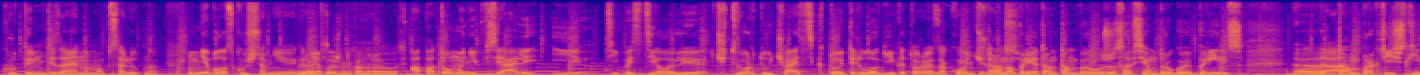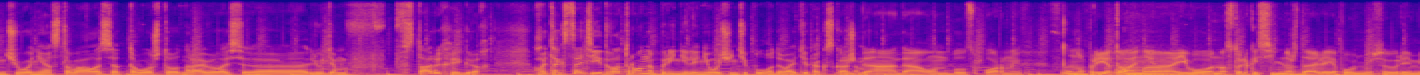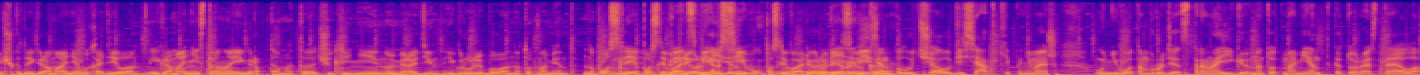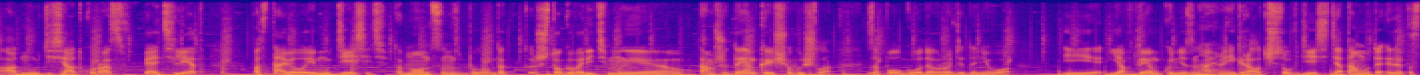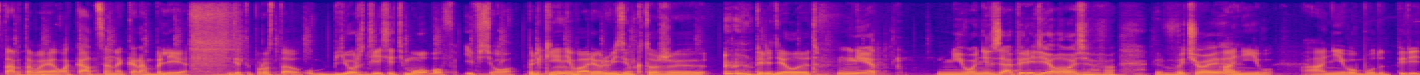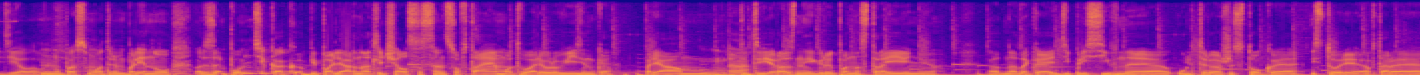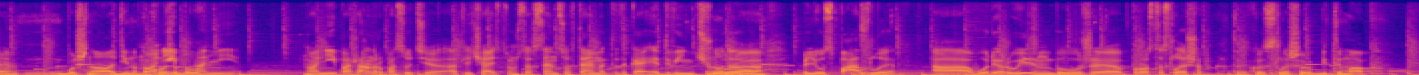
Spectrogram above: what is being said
крутым дизайном абсолютно. Ну, мне было скучно в нее играть. Мне тоже не понравилось. А потом они взяли и типа сделали четвертую часть к той трилогии, которая закончилась. Да, но при этом там был уже совсем другой принц. Э, Да. Там практически ничего не оставалось от того, что нравилось э, людям в, в старых играх. Хотя, кстати, и два трона приняли не очень тепло, давайте так скажем. Да, да, он был спорный. Но при этом плане. э, его настолько сильно ждали, я помню в свое время, еще когда игромания выходила. Игромания и страна игр. Там это чуть ли не номер один игруля была на тот момент. Но после, после Принц Warrior Персии, Rising, после Warrior, Warrior получал десятки, понимаешь? У него там вроде страна игр на тот момент, которая стояла одну десятку раз в пять лет, поставила ему 10. Это нонсенс был. Да что говорить, мы... Там же демка еще вышла за полгода вроде до него. И я в демку, не знаю, наиграл часов 10, а там вот э- эта стартовая локация на корабле, где ты просто убьешь 10 мобов и все. прикинь, Warrior Rising тоже переделают. Нет, его нельзя переделывать. Вы что? Они его, они его будут переделывать. Ну, посмотрим. Блин, ну, за- помните, как биполярно отличался Sense of Time от Warrior Rising? Прям Да. две разные игры по настроению. Одна такая депрессивная, ультра жестокая история, а вторая больше на Аладдина Но похожа они, была. они, но они и по жанру, по сути, отличаются, потому что Sense of Time это такая адвенчура Ну да, плюс пазлы, а Warrior Within был уже просто слэшер. Такой слэшер beat 'em up.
